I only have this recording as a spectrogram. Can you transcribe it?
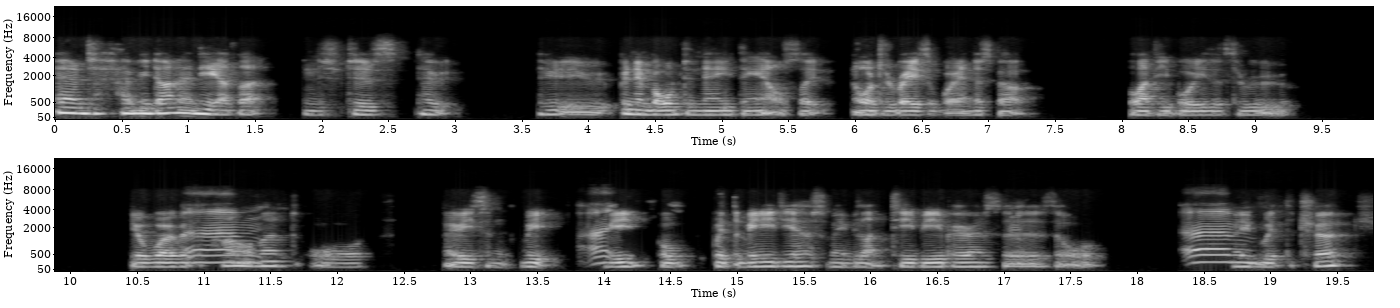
and have you done any other initiatives? Have have you been involved in anything else, like in order to raise awareness about blind people, either through your work with the Um, Parliament or maybe some me, I me or with the media, so maybe like TV appearances or maybe um with the church?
